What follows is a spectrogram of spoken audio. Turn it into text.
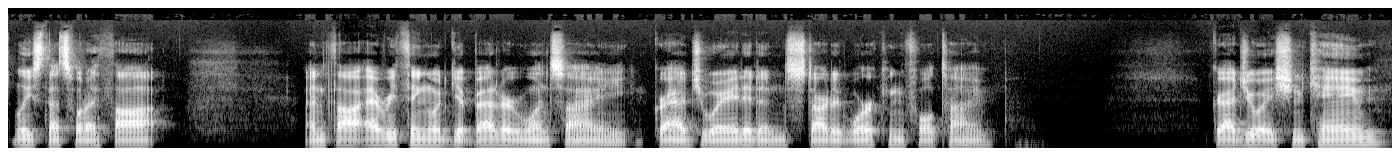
At least that's what I thought and thought everything would get better once I graduated and started working full time. Graduation came.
